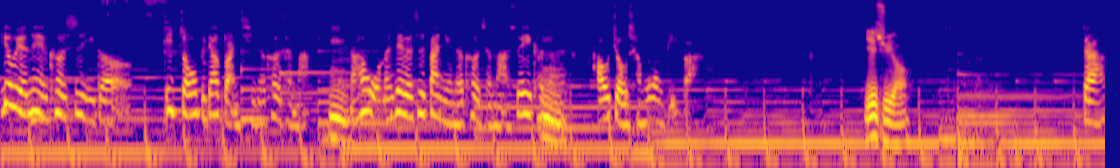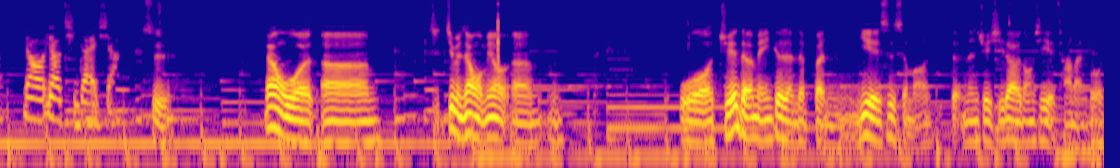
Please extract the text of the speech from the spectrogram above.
六月那个课是一个一周比较短期的课程嘛，嗯，然后我们这个是半年的课程嘛，所以可能好久成瓮底吧。也许哦。对啊，要要期待一下。是。但我呃，基本上我没有嗯。我觉得每一个人的本业是什么的，能学习到的东西也差蛮多的。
